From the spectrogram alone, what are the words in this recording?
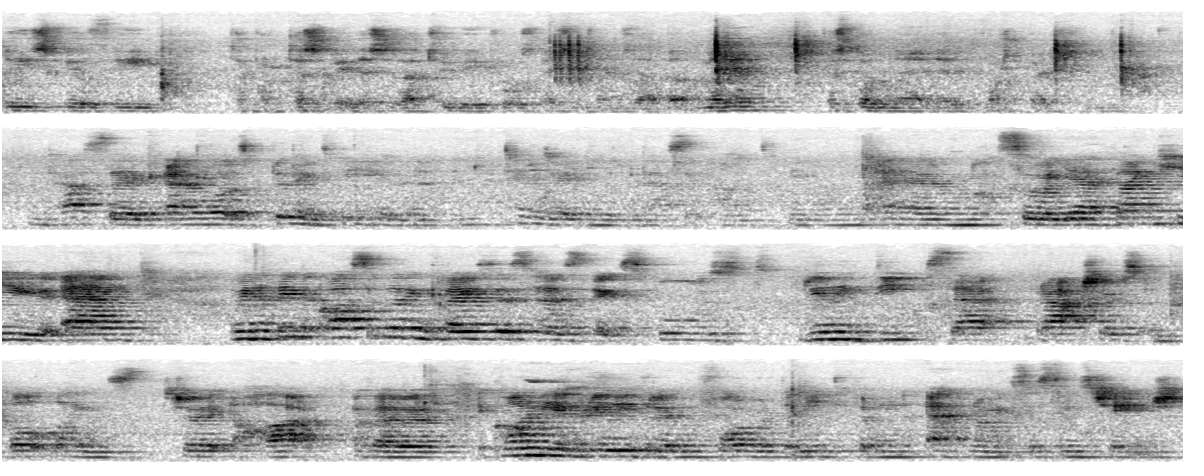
please feel free to participate. This is a two-way process in terms of that. But Miriam, just on the, the first question. Fantastic, and well, it's brilliant to be here and intimidatingly fantastic time to be on. Um, so yeah, thank you. Um, I mean, I think the cost of living crisis has exposed really deep set fractures and fault lines throughout the heart of our economy and really driven forward the need for an economic systems change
